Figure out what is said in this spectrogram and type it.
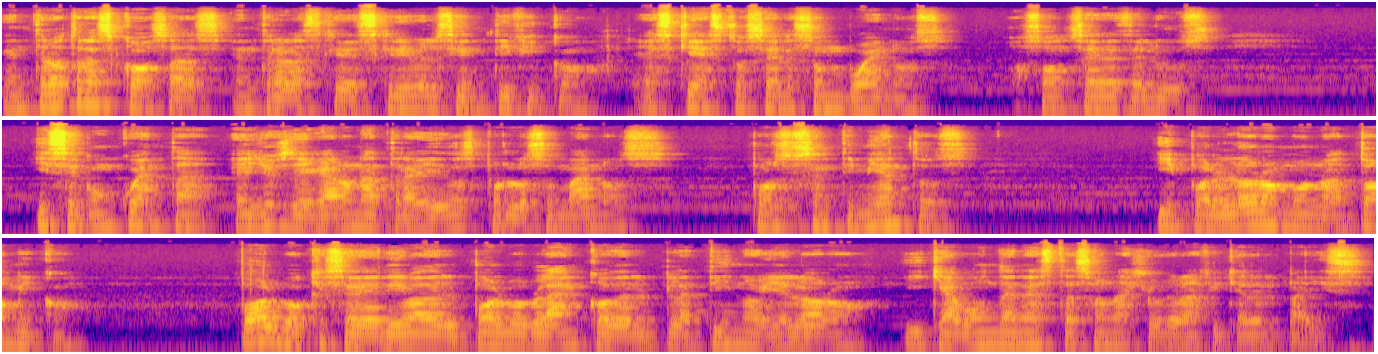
Entre otras cosas, entre las que describe el científico, es que estos seres son buenos, o son seres de luz, y según cuenta, ellos llegaron atraídos por los humanos, por sus sentimientos y por el oro monoatómico, polvo que se deriva del polvo blanco del platino y el oro y que abunda en esta zona geográfica del país.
